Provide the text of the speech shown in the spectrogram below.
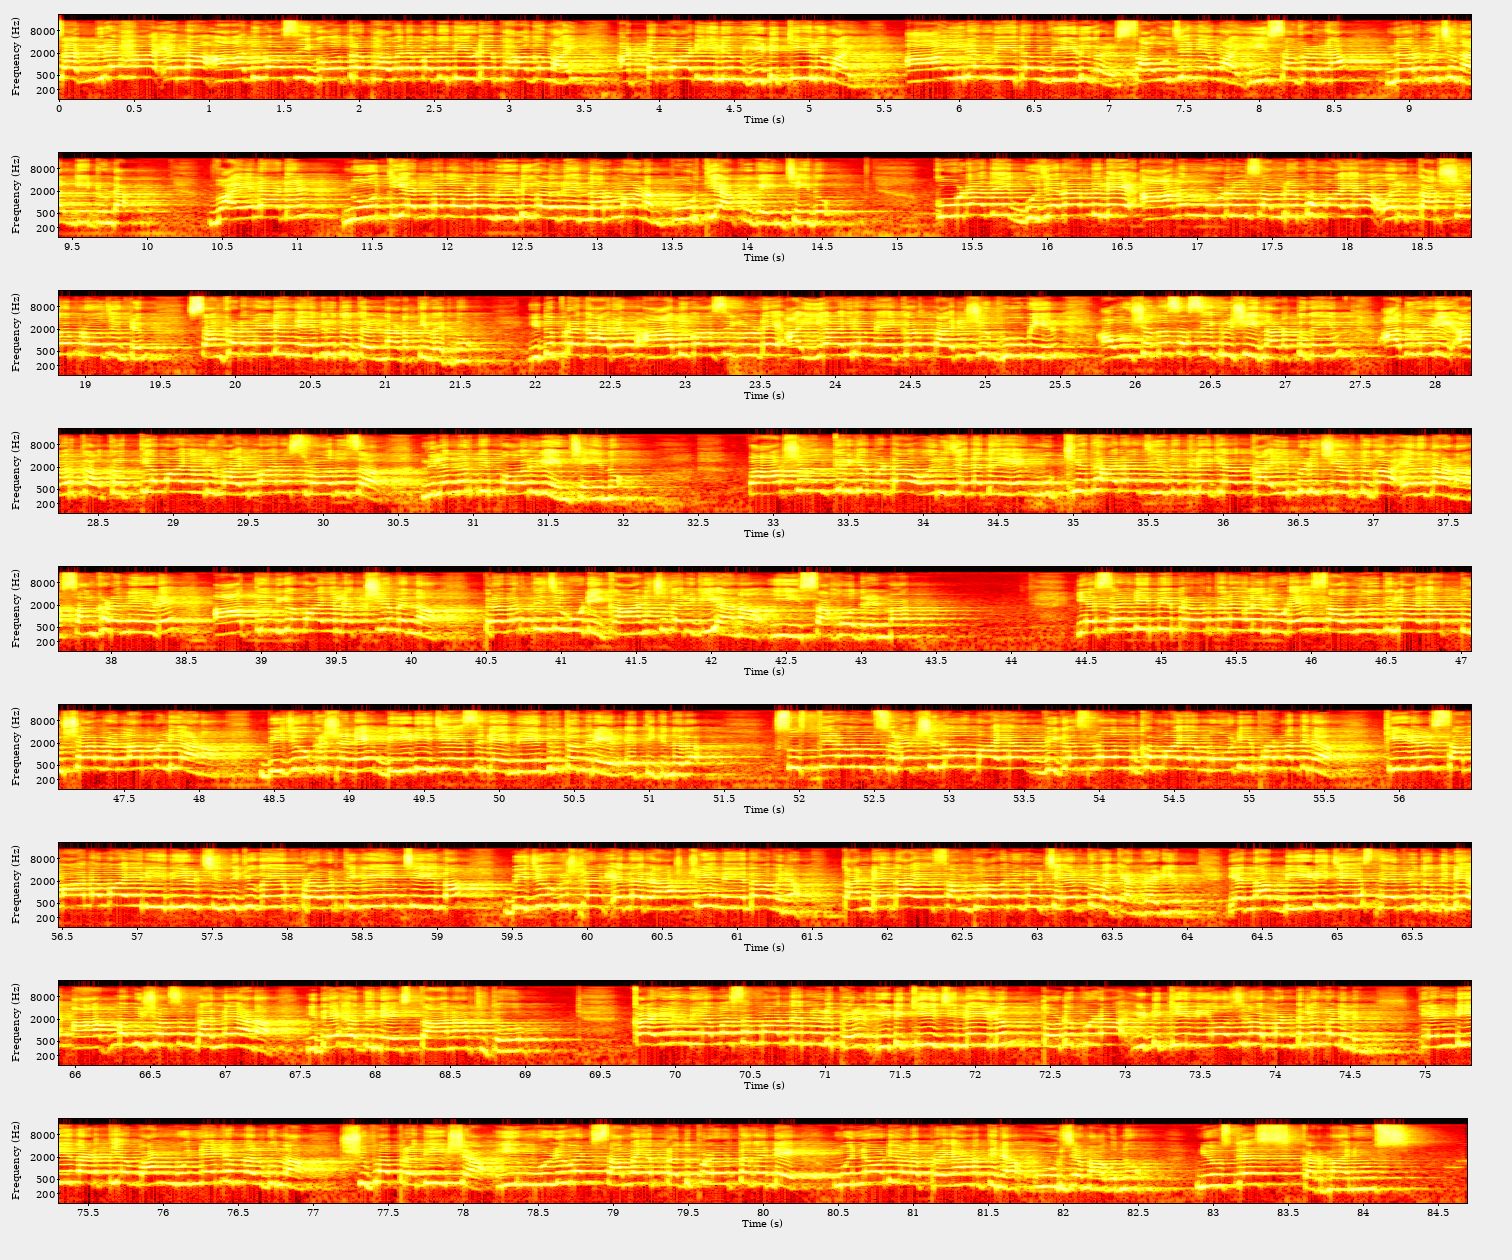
സദ്ഗ്രഹ എന്ന ആദിവാസി ഗോത്ര ഭവന പദ്ധതിയുടെ ഭാഗമായി അട്ടപ്പാടിയിലും ഇടുക്കിയിലുമായി ആയിരം വീതം വീടുകൾ സൗജന്യമായി ഈ സംഘടന നിർമ്മിച്ചു നൽകിയിട്ടുണ്ട്. വയനാടിൽ നൂറ്റി എൺപതോളം വീടുകളുടെ നിർമ്മാണം പൂർത്തിയാക്കുകയും ചെയ്തു. കൂടാതെ ഗുജറാത്തിലെ ആനന്ദ് മോഡൽ സംരംഭമായ ഒരു കർഷക പ്രോജക്റ്റും സംഘടനയുടെ നേതൃത്വത്തിൽ നടത്തിവരുന്നു. ഇത് പ്രകാരം ആദിവാസികളുടെ അയ്യായിരം ഏക്കർ തരിശു ഭൂമിയിൽ ഔഷധ സസ്യകൃഷി നടത്തുകയും അതുവഴി അവർക്ക് കൃത്യമായ ഒരു വരുമാന സ്രോതസ് നിലനിർത്തി പോരുകയും ചെയ്യുന്നു. പാർശ്വവൽക്കരിക്കപ്പെട്ട ഒരു ജനതയെ മുഖ്യധാരാ ജീവിതത്തിലേക്ക് കൈപിടിച്ചുയർത്തുക എന്നതാണ് സംഘടനയുടെ ആത്യന്തികമായ ലക്ഷ്യമെന്ന് പ്രവർത്തിച്ചുകൂടി കാണിച്ചു തരികയാണ് ഈ സഹോദരന്മാർ. എസ് എൻ ഡി പി പ്രവർത്തനങ്ങളിലൂടെ സൗഹൃദത്തിലായ തുഷാർ വെള്ളാപ്പള്ളിയാണ് ബിജു കൃഷ്ണനെ ബി ഡി ജെ എസിന്റെ നേതൃത്വ നിരയിൽ എത്തിക്കുന്നത്. സുസ്ഥിരവും സുരക്ഷിതവുമായ വികസനോന്മുഖമായ മോഡി ഭരണത്തിന് കീഴിൽ സമാനമായ രീതിയിൽ ചിന്തിക്കുകയും പ്രവർത്തിക്കുകയും ചെയ്യുന്ന ബിജു കൃഷ്ണൻ എന്ന രാഷ്ട്രീയ നേതാവിന് തന്റേതായ സംഭാവനകൾ ചേർത്ത് വെക്കാൻ കഴിയും. എന്ന ബി ഡി ജെ എസ് നേതൃത്വത്തിന്റെ ആത്മവിശ്വാസം തന്നെയാണ് ഇദ്ദേഹത്തിന്റെ സ്ഥാനാർത്ഥിത്വവും. കഴിഞ്ഞ നിയമസഭാ തെരഞ്ഞെടുപ്പിൽ ഇടുക്കി ജില്ലയിലും തൊടുപുഴ ഇടുക്കി നിയോജക മണ്ഡലങ്ങളിലും എൻ ഡി എ നടത്തിയ വൻ മുന്നേറ്റം നൽകുന്ന ശുഭപ്രതീക്ഷ ഈ മുഴുവൻ സമയ പ്രതിപ്രവർത്തകന്റെ മുന്നോടിയുള്ള പ്രയാണത്തിന് ഊർജമാകുന്നു ന്യൂസ് ഡെസ്ക് കർമ്മ ന്യൂസ്.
